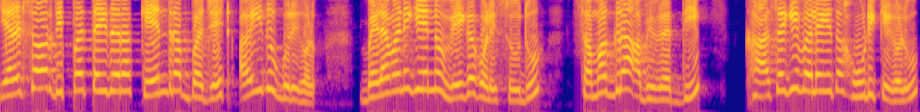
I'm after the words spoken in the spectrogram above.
ಎರಡ್ ಸಾವಿರದ ಇಪ್ಪತ್ತೈದರ ಕೇಂದ್ರ ಬಜೆಟ್ ಐದು ಗುರಿಗಳು. ಬೆಳವಣಿಗೆಯನ್ನು ವೇಗಗೊಳಿಸುವುದು, ಸಮಗ್ರ ಅಭಿವೃದ್ಧಿ, ಖಾಸಗಿ ವಲಯದ ಹೂಡಿಕೆಗಳು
